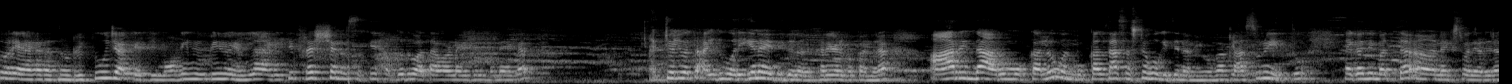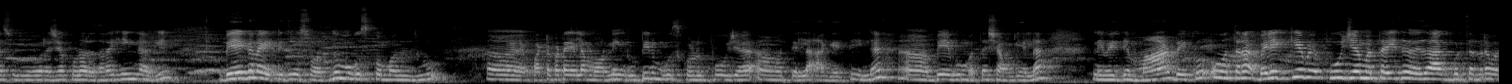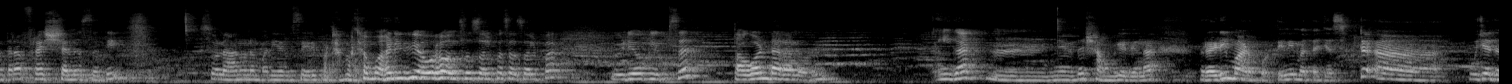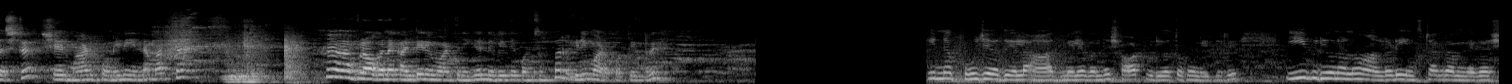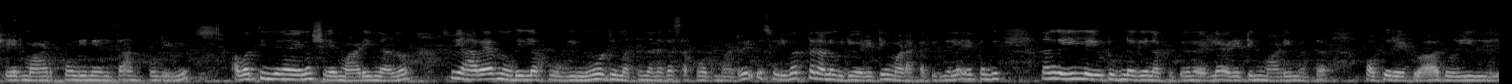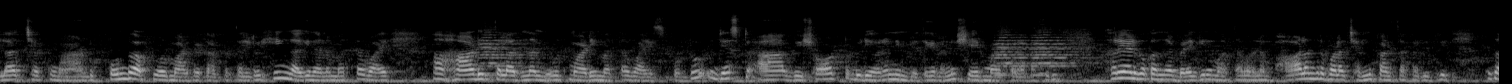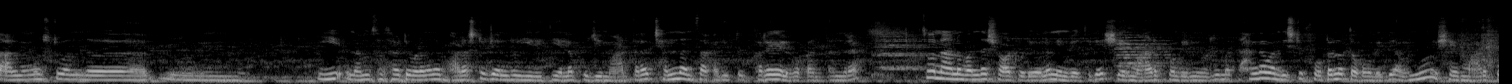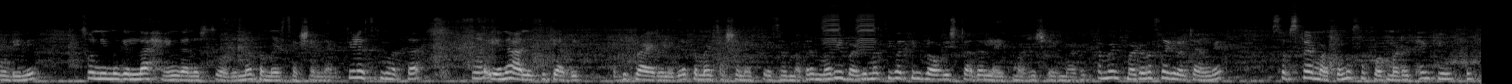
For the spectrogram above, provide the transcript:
ಸ್ಟೋರಿ ಆಗತ್ತೆ ನೋಡ್ರಿ. ಪೂಜೆ ಆಗೈತಿ ಮಾರ್ನಿಂಗ್ ರೂಟೀನ್ ಎಲ್ಲ ಆಗೈತಿ. ಫ್ರೆಶ್ ಅನಿಸ್ತೈತಿ ಹಬ್ಬದ ವಾತಾವರಣ ಇದ್ರ ಮನ್ಯಾಗ. ಆ್ಯಕ್ಚುಲಿ ಇವತ್ತು ಐದುವರೆಗೇ ಇದ್ದಿದ್ದು ನಾನು ಖರೆ ಹೇಳ್ಬೇಕಂದ್ರೆ. ಆರರಿಂದ ಆರು ಮುಕ್ಕಾಲು, ಒಂದು ಮುಕ್ಕಾಲು ತಾಸು ಅಷ್ಟೇ ಹೋಗಿದ್ದೆ ನಾನು. ಯೋಗ ಕ್ಲಾಸೂ ಇತ್ತು. ಯಾಕಂದ್ರೆ ಮತ್ತೆ ನೆಕ್ಸ್ಟ್ ಒಂದು ಎರಡು ದಿನ ಸುಳ್ಳು ರಜೆ ಕೂಡ ಇರ್ತಾರೆ ಹೀಗಾಗಿ ಬೇಗನೆ ಇಟ್ಟಿದ್ರು. ಸೊ ಅದನ್ನು ಮುಗಿಸ್ಕೊಂಬಂದು ಪಟ ಪಟ ಎಲ್ಲ ಮಾರ್ನಿಂಗ್ ರೂಟೀನ್ ಮುಗಿಸ್ಕೊಂಡು ಪೂಜೆ ಮತ್ತೆಲ್ಲ ಆಗೈತಿ. ಇನ್ನು ಬೇವು ಮತ್ತು ಶಾವಿಗೆ ಎಲ್ಲ ನೈವೇದ್ಯ ಮಾಡಬೇಕು. ಒಂಥರ ಬೆಳಗ್ಗೆ ಪೂಜೆ ಮತ್ತು ಇದು ಇದಾಗ್ಬಿಡ್ತಂದ್ರೆ ಒಂಥರ ಫ್ರೆಶ್ ಅನ್ನಿಸ್ತತಿ ಸೊ ನಾನು ನಮ್ಮ ಮನೆಯವ್ರಿಗೆ ಸೇರಿ ಪಟ ಪಟ ಮಾಡಿದ್ವಿ. ಅವರು ಒಂದು ಸ್ವಲ್ಪ ಸ್ವಲ್ಪ ವಿಡಿಯೋ ಕ್ಲಿಪ್ಸ್ ತೊಗೊಂಡಾರ ನೋಡಿ. ಈಗ ಏನಿದೆ ಶಾವಿಗೆ ಇದೆಲ್ಲ ರೆಡಿ ಮಾಡ್ಕೊಡ್ತೀನಿ. ಮತ್ತು ಜಸ್ಟ್ ಪೂಜೆದಷ್ಟು ಶೇರ್ ಮಾಡ್ಕೊಂಡಿನಿ. ಇನ್ನು ಮತ್ತು ಬ್ಲಾಗನ್ನು ಕಂಟಿನ್ಯೂ ಮಾಡ್ತೀನಿ. ಈಗ ನೈವೇದ್ಯಕ್ಕೆ ಒಂದು ಸ್ವಲ್ಪ ರೆಡಿ ಮಾಡ್ಕೊತೀನಿ ರೀ. ಇನ್ನು ಪೂಜೆ ಅದು ಎಲ್ಲ ಆದಮೇಲೆ ಒಂದು ಶಾರ್ಟ್ ವಿಡಿಯೋ ತೊಗೊಂಡಿದ್ದೆ ರೀ ಈ ವಿಡಿಯೋ ನಾನು ಆಲ್ರೆಡಿ ಇನ್ಸ್ಟಾಗ್ರಾಮ್ನಾಗ ಶೇರ್ ಮಾಡ್ಕೊಂಡೀನಿ ಅಂತ ಅಂದ್ಕೊಂಡೀನಿ ಅವತ್ತಿನ ದಿನ ಏನೋ ಶೇರ್ ಮಾಡೀನಿ ನಾನು. ಸೊ ಯಾರ್ಯಾರು ನೋಡಿಲ್ಲ, ಹೋಗಿ ನೋಡಿರಿ ಮತ್ತು ನನಗೆ ಸಪೋರ್ಟ್ ಮಾಡಿರಿ. ಸೊ ಇವತ್ತು ನಾನು ವಿಡಿಯೋ ಎಡಿಟಿಂಗ್ ಮಾಡೋಕ್ಕಾಗ್ತಿದ್ದಿಲ್ಲ ಯಾಕಂದ್ರೆ ನಂಗೆ ಇಲ್ಲಿ ಯೂಟ್ಯೂಬ್ನಾಗ ಏನಾಗ್ತೈತೆ ಅಂದರೆ ಎಲ್ಲ ಎಡಿಟಿಂಗ್ ಮಾಡಿ ಮತ್ತು ಕಾಪಿ ರೇಟು ಅದು ಇದು ಎಲ್ಲ ಚೆಕ್ ಮಾಡಿಕೊಂಡು ಅಪ್ಲೋಡ್ ಮಾಡಬೇಕಾಗ್ತೈತಲ್ಲ ರೀ ಹೀಗಾಗಿ ನಾನು ಮತ್ತೆ ವಾಯ್, ಆ ಹಾಡಿತ್ತಲ್ಲ, ಅದನ್ನ ಮ್ಯೂಟ್ ಮಾಡಿ ಮತ್ತು ವಾಯ್ಸ್ ಕೊಟ್ಟು ಜಸ್ಟ್ ಆ ವಿ ಶಾರ್ಟ್ ವಿಡಿಯೋನ ನಿಮ್ಮ ಜೊತೆಗೆ ನಾನು ಶೇರ್ ಮಾಡ್ಕೊಳಕತ್ತೀನಿ ಖರೆ ಹೇಳ್ಬೇಕಂದ್ರೆ ಬೆಳಗಿನ ವಾತಾವರಣ ಭಾಳ ಅಂದ್ರೆ ಭಾಳ ಚೆಂದ ರೀ ಅದು ಆಲ್ಮೋಸ್ಟ್ ಒಂದು ಈ ನಮ್ಮ ಸೊಸೈಟಿ ಒಳಗೆ ಭಾಳಷ್ಟು ಜನರು ಈ ರೀತಿ ಎಲ್ಲ ಪೂಜೆ ಮಾಡ್ತಾರೆ. ಚಂದ ಅನ್ಸಾಕತ್ತಿತ್ತು ಖರೆ ಹೇಳ್ಬೇಕಂತಂದ್ರೆ. ಸೊ ನಾನು ಒಂದು ಶಾರ್ಟ್ ವಿಡಿಯೋನ ನಿಮ್ಮ ಜೊತೆಗೆ ಶೇರ್ ಮಾಡ್ಕೊಂಡೀನಿ ನೋಡಿರಿ. ಮತ್ತು ಹಂಗೆ ಒಂದಿಷ್ಟು ಫೋಟೋನ ತೊಗೊಂಡಿದ್ದೆ. ಅವನ್ನೂ ಶೇರ್ ಮಾಡ್ಕೊಂಡೀನಿ. ಸೊ ನಿಮಗೆಲ್ಲ ಹೆಂಗೆ ಅನ್ನಿಸ್ತು ಅದನ್ನು ಕಮೆಂಟ್ ಸೆಕ್ಷನ್ನಾಗ ತಿಳಿಸ್ರಿ. ಮತ್ತು ಏನೋ ಅನಿಸಿಕೆ, ಅಭಿ, ಅಭಿಪ್ರಾಯಗಳಿದೆ ಕಮೆಂಟ್ ಸೆಕ್ಷನ್ನಾಗ ತಿಳಿಸೋದು ಮಾತ್ರ ಮರಿಬೇಡಿ ಮತ್ತು ಇವತ್ತಿನ ಬ್ಲಾಗ್ ಇಷ್ಟ ಆದರೆ ಲೈಕ್ ಮಾಡಿರಿ ಶೇರ್ ಮಾಡಿರಿ ಕಮೆಂಟ್ ಮಾಡಿರಿ. ಹೊಸಾಗಿರೋ ಚಾನಲ್ಗೆ ಸಬ್ಸ್ಕ್ರೈಬ್ ಮಾಡಿಕೊಂಡು ಸಪೋರ್ಟ್ ಮಾಡಿರಿ. Thank you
